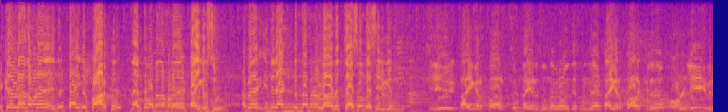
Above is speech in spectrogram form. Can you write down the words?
ഒക്കെ ഇവിടെ നമ്മൾ ഇത് ടൈഗർ പാർക്ക്. നേരത്തെ പറഞ്ഞ നമ്മൾ ടൈഗർ സ്യൂ. അപ്പോൾ ഇത് രണ്ടും തമ്മിലുള്ള വ്യത്യാസം എന്താ ശരിക്കും? ഈ ടൈഗർ പാർക്കും ടൈഗർ സൂം തമ്മിലുള്ള വ്യത്യാസം പറഞ്ഞാൽ ടൈഗർ പാർക്കിൽ ഓൺലി ഇവർ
